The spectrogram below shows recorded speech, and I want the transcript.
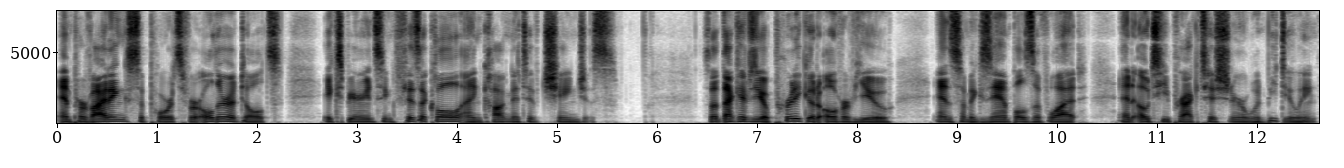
and providing supports for older adults experiencing physical and cognitive changes. So that gives you a pretty good overview and some examples of what an OT practitioner would be doing.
